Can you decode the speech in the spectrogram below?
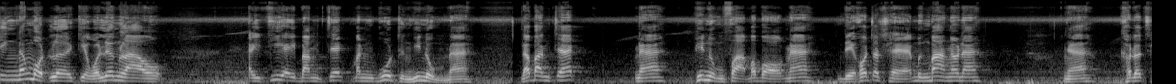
จริงทั้งหมดเลยเกี่ยวกับเรื่องราว ไอ้ที่ไอ้บางแจ็คมันพูดถึงพี่หนุ่มนะ แล้วบางแจ็คนะ พี่หนุ่มฝากมาบอกนะ เดี๋ยวเขาจะแฉมึงบ้างแล้วนะ นะเขาจะแฉ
